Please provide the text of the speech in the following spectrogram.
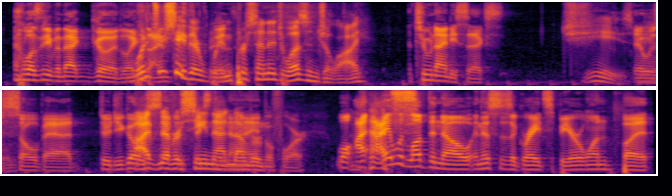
it wasn't even that good. Like What did you say their win percentage was in July? Two ninety six. Jeez, It was so bad. Dude, you go I've never seen that number 769. before. Well, I, I would love to know, and this is a great spear one, but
